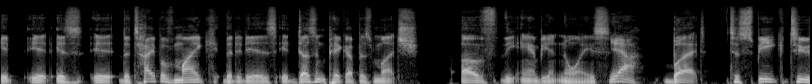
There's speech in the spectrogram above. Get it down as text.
it it is it, the type of mic that it is. It doesn't pick up as much of the ambient noise. yeah. But to speak to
